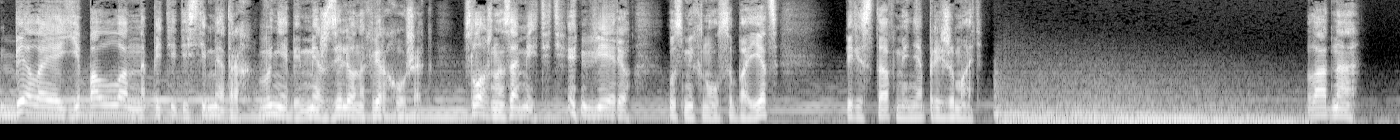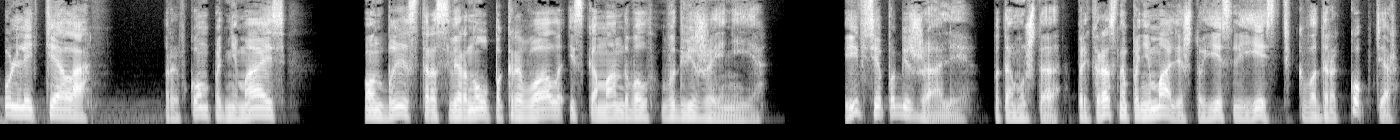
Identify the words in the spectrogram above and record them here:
Белое ебалон на 50 метрах в небе меж зеленых верхушек. Сложно заметить. Верю, усмехнулся боец, перестав меня прижимать. Ладно, улетела. Рывком поднимаясь, он быстро свернул покрывало и скомандовал выдвижение. И все побежали, потому что прекрасно понимали, что если есть квадрокоптер,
